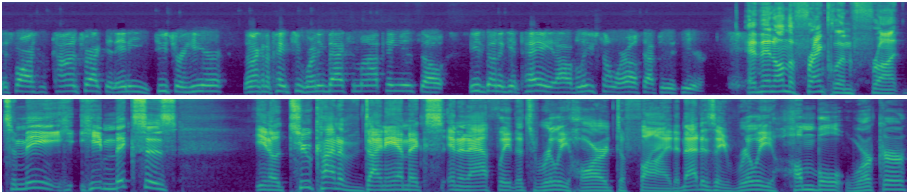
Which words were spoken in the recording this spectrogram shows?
as far as his contract and any future here. They're not going to pay two running backs, in my opinion. So he's going to get paid, I believe, somewhere else after this year. And then on the Franklin front, to me, he mixes you know, two kind of dynamics in an athlete that's really hard to find. And that is a really humble worker,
